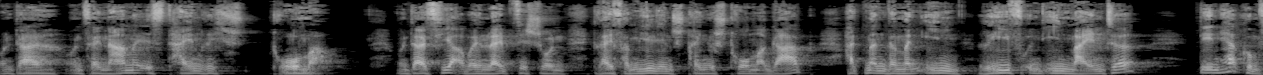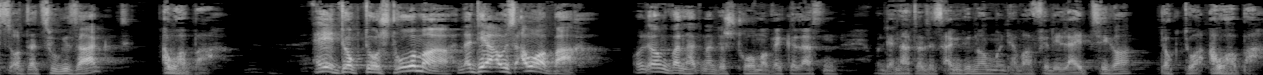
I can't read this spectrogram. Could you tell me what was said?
Und, da, und sein Name ist Heinrich Stromer. Und da es hier aber in Leipzig schon drei Familienstränge Stromer gab, hat man, wenn man ihn rief und ihn meinte, den Herkunftsort dazu gesagt, Auerbach. Hey, Dr. Stromer, na der aus Auerbach. Und irgendwann hat man das Stromer weggelassen und dann hat er das angenommen und er war für die Leipziger Dr. Auerbach.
